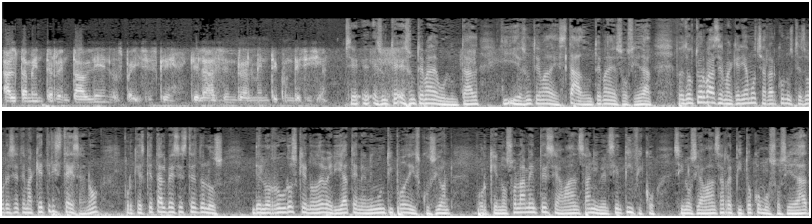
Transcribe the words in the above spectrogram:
altamente rentable en los países que, que, la hacen realmente con decisión. Sí, es, un es un tema de voluntad y, es un tema de Estado, un tema de sociedad. Pues doctor Basserman, queríamos charlar con usted sobre ese tema. Qué tristeza, ¿no? Porque es que tal vez este es de los, de los rubros que no debería tener ningún tipo de discusión, porque no solamente se avanza a nivel científico, sino se avanza, repito, como sociedad,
